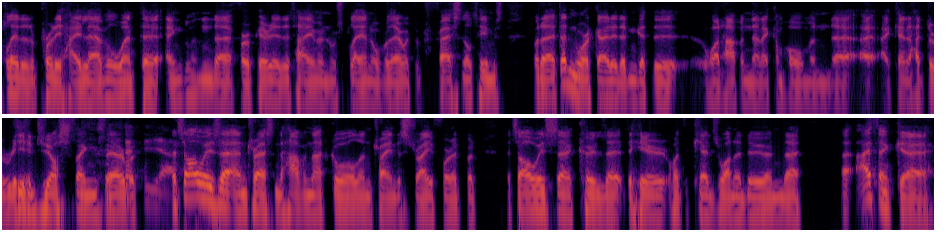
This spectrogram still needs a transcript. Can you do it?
played at a pretty high level, went to England uh, for a period of time and was playing over there with the professional teams. But uh, it didn't work out. I didn't get the what happened. Then I come home and uh, I, I kind of had to readjust things there. But yeah. it's always uh, interesting to having that goal and trying to strive for it. But it's always uh, cool to, to, hear what the kids want to do. And uh, I think a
